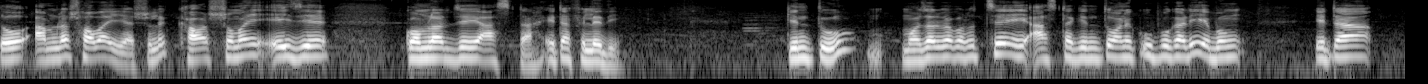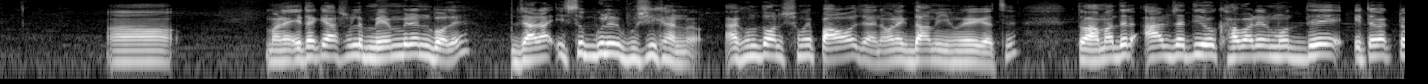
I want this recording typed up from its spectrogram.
তো আমরা সবাই আসলে খাওয়ার সময় এই যে কমলার যে আঁশটা এটা ফেলে দিই। কিন্তু মজার ব্যাপার হচ্ছে এই আঁশটা কিন্তু অনেক উপকারী এবং এটা মানে এটাকে আসলে মেমব্রেন বলে। যারা ইসবগুলির ভুসি খান, এখন তো অনেক সময় পাওয়া যায় না, অনেক দামি হয়ে গেছে। তো আমাদের আর জাতীয় খাবারের মধ্যে এটাও একটা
